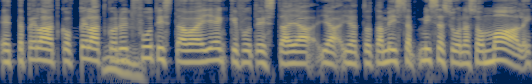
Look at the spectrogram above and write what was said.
että pelaatko, pelaatko mm. nyt futista vai jenkkifutista ja, ja, ja tota, missä, missä suunnassa on maali.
